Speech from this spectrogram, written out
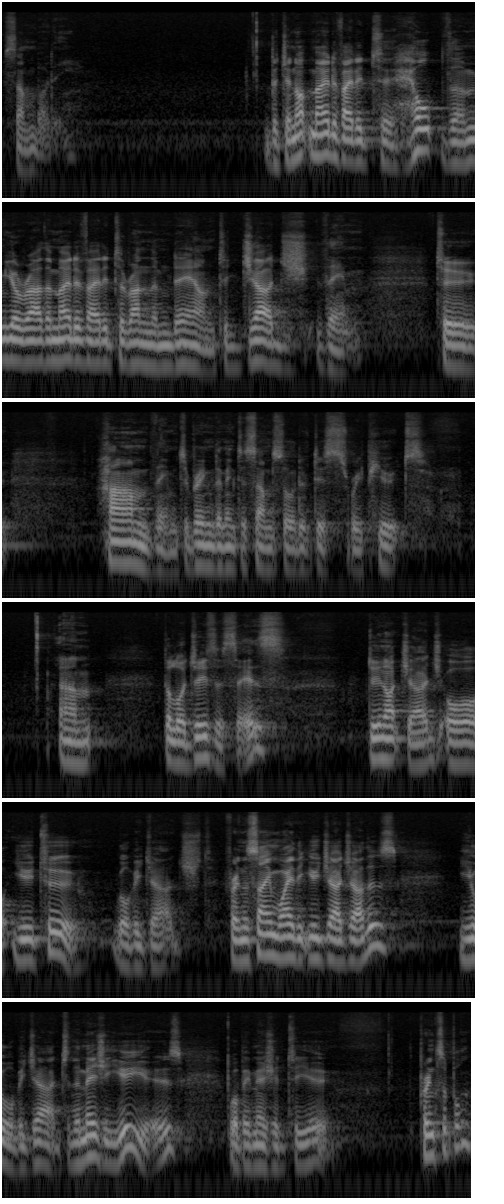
somebody that you're not motivated to help them, you're rather motivated to run them down, to judge them, to harm them, to bring them into some sort of disrepute. Um, the Lord Jesus says, Do not judge, or you too will be judged. For in the same way that you judge others, you will be judged. The measure you use will be measured to you. Principle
